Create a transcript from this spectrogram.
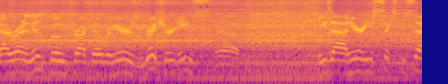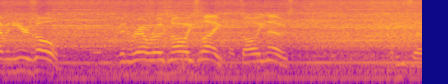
Guy running this boom truck over here is Richard. He's uh, he's out here. He's 67 years old. Been railroading all his life. That's all he knows. But he's uh,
